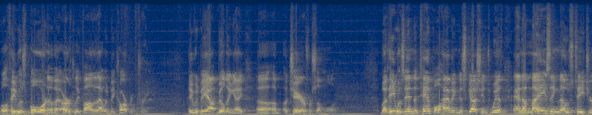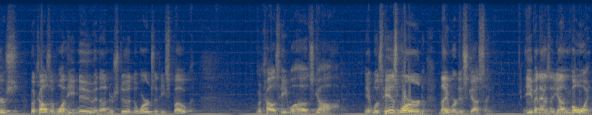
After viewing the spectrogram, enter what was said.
Well, if he was born of an earthly father, that would be carpentry. He would be out building a, uh, a, a chair for someone. But he was in the temple having discussions with and amazing those teachers because of what he knew and understood and the words that he spoke. Because he was God. It was his word they were discussing. Even as a young boy,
